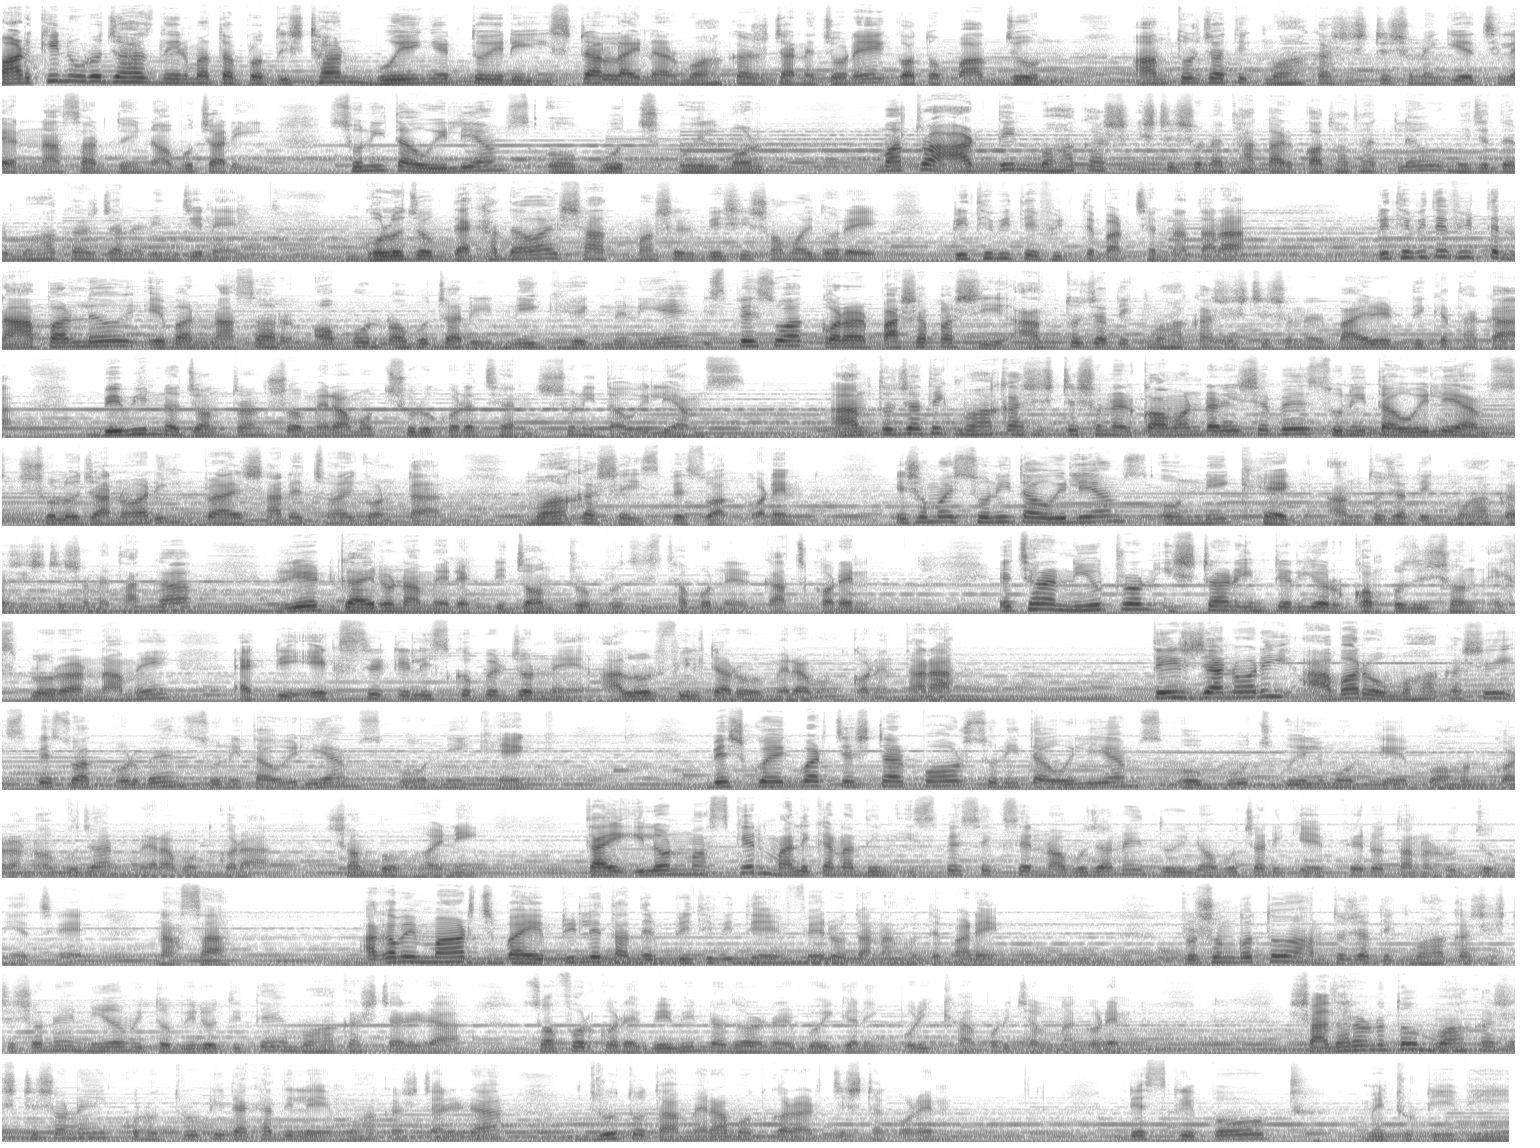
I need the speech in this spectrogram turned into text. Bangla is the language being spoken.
মার্কিন উড়োজাহাজ নির্মাতা প্রতিষ্ঠান বুয়িংয়ের তৈরি স্টারলাইনার মহাকাশ যানে চড়ে গত পাঁচ জুন আন্তর্জাতিক মহাকাশ স্টেশনে গিয়েছিলেন নাসার দুই নভোচারী সুনিতা উইলিয়ামস ও বুচ উইলমোর। মাত্র আট দিন মহাকাশ স্টেশনে থাকার কথা থাকলেও নিজেদের মহাকাশ যানের ইঞ্জিনে গোলযোগ দেখা দেওয়ায় সাত মাসের বেশি সময় ধরে পৃথিবীতে ফিরতে পারছেন না তারা। পৃথিবীতে ফিরতে না পারলেও এবার নাসার অপর নভোচারী নিক হেগমে নিয়ে স্পেসওয়াক করার পাশাপাশি আন্তর্জাতিক মহাকাশ স্টেশনের বাইরের দিকে থাকা বিভিন্ন যন্ত্রাংশ মেরামত শুরু করেছেন সুনিতা উইলিয়ামস। আন্তর্জাতিক মহাকাশ স্টেশনের কমান্ডার হিসেবে সুনিতা উইলিয়ামস ষোলো জানুয়ারি প্রায় সাড়ে ছয় ঘণ্টা মহাকাশে স্পেসওয়াক করেন। এ সময় সুনিতা উইলিয়ামস ও নিক হেগ আন্তর্জাতিক মহাকাশ স্টেশনে থাকা রেড গাইরো নামের একটি যন্ত্র প্রতিস্থাপনের কাজ করেন। এছাড়া neutron star interior composition explorer নামে একটি এক্স রে টেলিস্কোপের জন্য আলোর ফিল্টারও মেরামত করেন তারা। তেইশ জানুয়ারি আবারও মহাকাশে স্পেসওয়াক করবেন সুনিতা উইলিয়ামস ও নিক হেগ। বেশ কয়েকবার চেষ্টার পর সুনিতা উইলিয়ামস ও বুচ উইলমোরকে বহন করা নভোযান মেরামত করা সম্ভব হয়নি। তাই ইলন মাস্কের মালিকানাধীন স্পেস এক্সের নভোযানে দুই নভোচারীকে ফেরত আনার উদ্যোগ নিয়েছে নাসা। আগামী মার্চ বা এপ্রিলে তাদের পৃথিবীতে ফেরত আনা হতে পারে। প্রসঙ্গত, আন্তর্জাতিক মহাকাশ স্টেশনে নিয়মিত বিরতিতে মহাকাশচারীরা সফর করে বিভিন্ন ধরনের বৈজ্ঞানিক পরীক্ষা পরিচালনা করেন। সাধারণত, মহাকাশ স্টেশনে কোনো ত্রুটি দেখা দিলে মহাকাশচারীরা দ্রুত তা মেরামত করার চেষ্টা করেন। Desk report, metro TV.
